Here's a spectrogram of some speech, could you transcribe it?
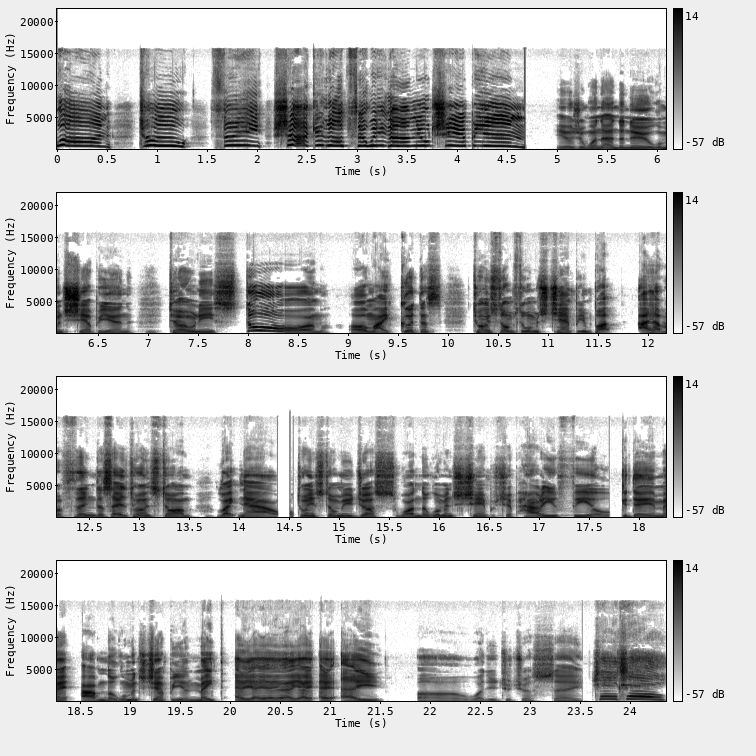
One, two, three! Shock it up so we got a new champion! Here's your winner and the new women's champion, Toni Storm. Oh my goodness, Toni Storm's the women's champion, but I have a thing to say to Toni Storm right now. Toni Storm, you just won the women's championship. How do you feel? Good day, mate. I'm the women's champion, mate. Ay, ay, ay, ay, ay, ay. Uh, what did you just say? JJ,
